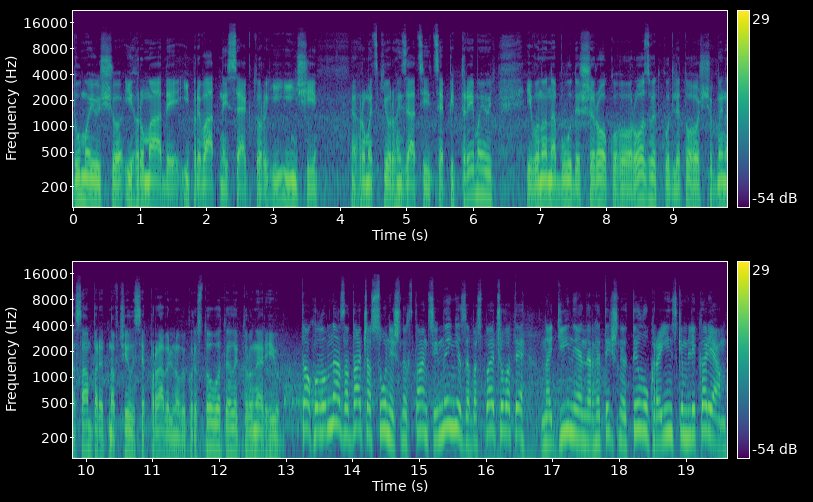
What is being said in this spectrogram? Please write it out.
Думаю, що і громади, і приватний сектор, і інші громадські організації це підтримують, і воно набуде широкого розвитку для того, щоб ми насамперед навчилися правильно використовувати електроенергію. Та головна задача сонячних станцій нині забезпечувати надійний енергетичний тил українським лікарям,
